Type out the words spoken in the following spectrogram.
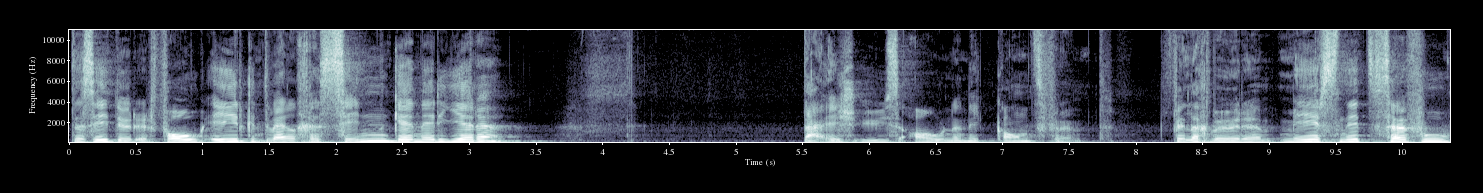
dass ich durch Erfolg irgendwelchen Sinn generiere, das ist uns allen nicht ganz fremd. Vielleicht würden wir es nicht so viel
